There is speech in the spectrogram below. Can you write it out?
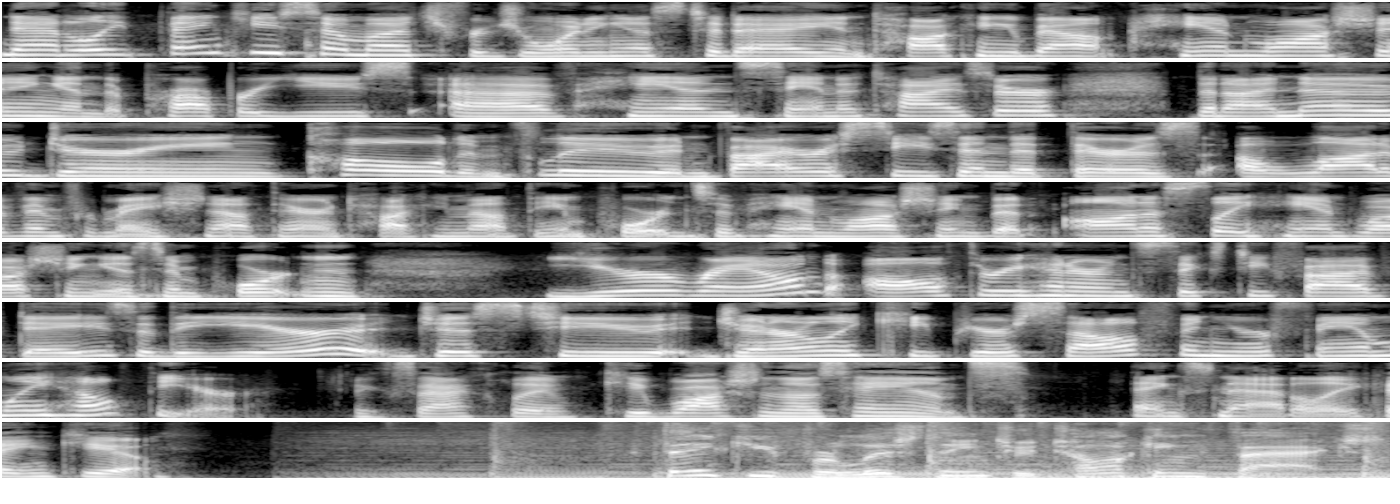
Natalie, thank you so much for joining us today and talking about hand washing and the proper use of hand sanitizer. That I know during cold and flu and virus season that there's a lot of information out there and talking about the importance of hand washing, but honestly, hand washing is important year round, all 365 days of the year, just to generally keep yourself and your family healthier. Exactly. Keep washing those hands. Thanks, Natalie. Thank you. Thank you for listening to Talking Facts.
